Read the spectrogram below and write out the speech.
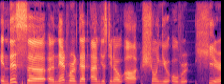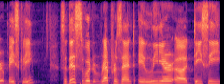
in this uh, uh, network that I'm just you know uh, showing you over here basically. So this would represent a linear uh, DC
